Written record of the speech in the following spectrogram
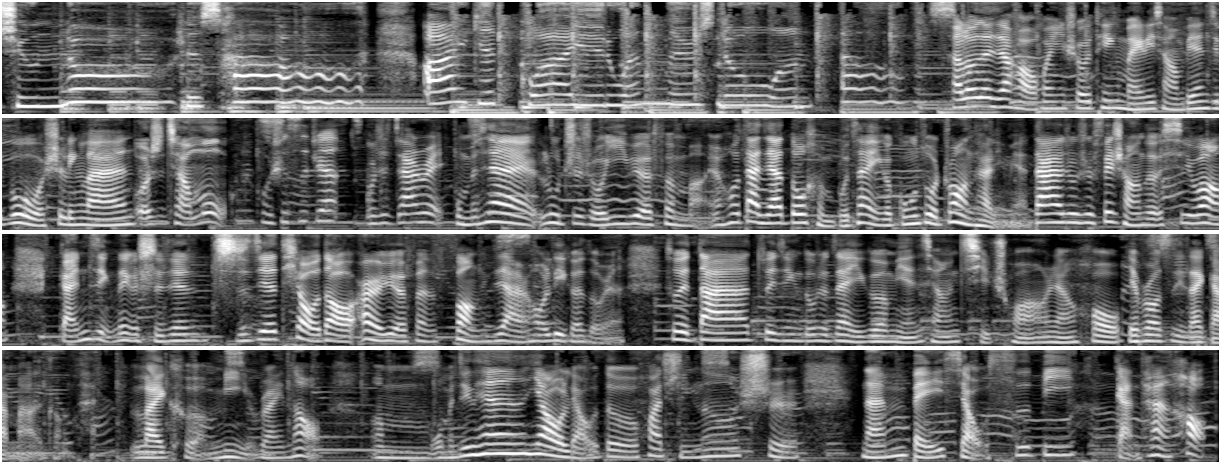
Don't you notice how I get quiet when there's no one else? Hello，大家好，欢迎收听没理想编辑部，我是林兰。我是乔木，我是思珍，我是嘉瑞。我们现在录制的时候一月份嘛，然后大家都很不在一个工作状态里面，大家就是非常的希望赶紧那个时间直接跳到二月份放假，然后立刻走人。所以大家最近都是在一个勉强起床，然后也不知道自己在干嘛的状态。Like me right now。嗯，我们今天要聊的话题呢是南北小撕逼感叹号。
